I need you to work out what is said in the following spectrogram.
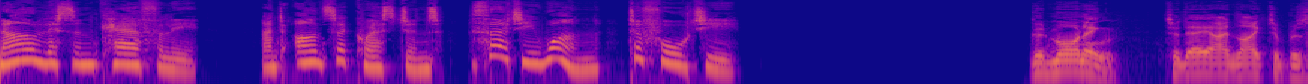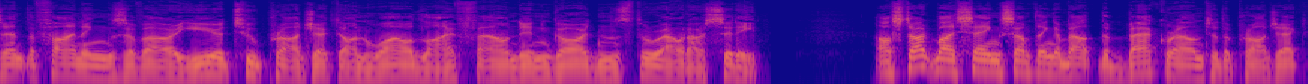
Now listen carefully and answer questions 31 to 40. Good morning. Today I'd like to present the findings of our Year 2 project on wildlife found in gardens throughout our city. I'll start by saying something about the background to the project,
